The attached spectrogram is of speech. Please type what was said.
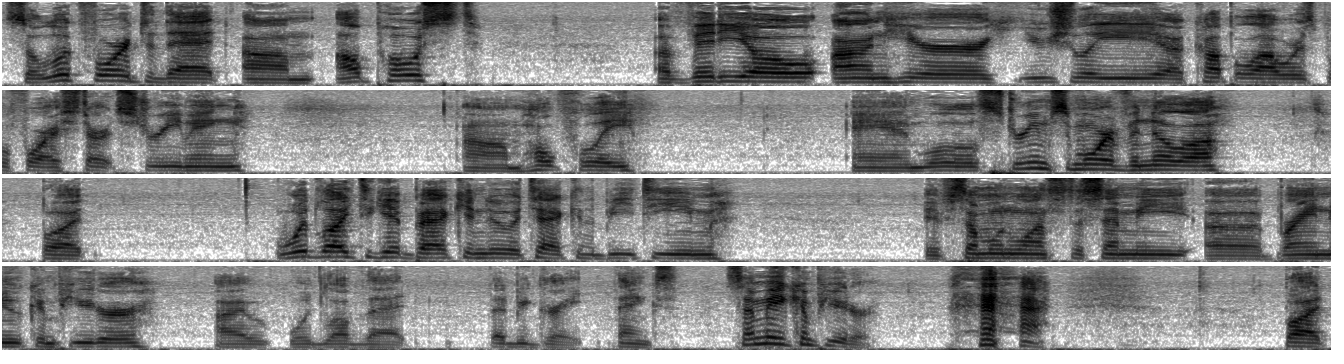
So look forward to that. Um, I'll post a video on here usually a couple hours before I start streaming, um, hopefully. And we'll stream some more vanilla, but would like to get back into Attack of the B Team. If someone wants to send me a brand new computer, I would love that. That'd be great. Thanks. Send me a computer. but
